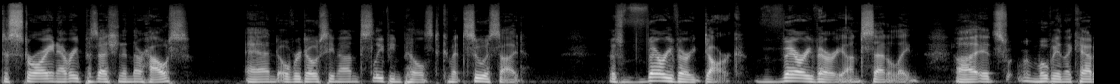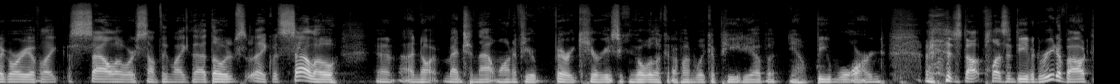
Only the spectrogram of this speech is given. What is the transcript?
destroying every possession in their house and overdosing on sleeping pills to commit suicide. It's very, very dark, very, very unsettling. Uh, it's a movie in the category of like Salò or something like that. Though it's like with Salò, and I know I've mentioned that one. If you're very curious, you can go look it up on Wikipedia. But you know, be warned, it's not pleasant to even read about.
